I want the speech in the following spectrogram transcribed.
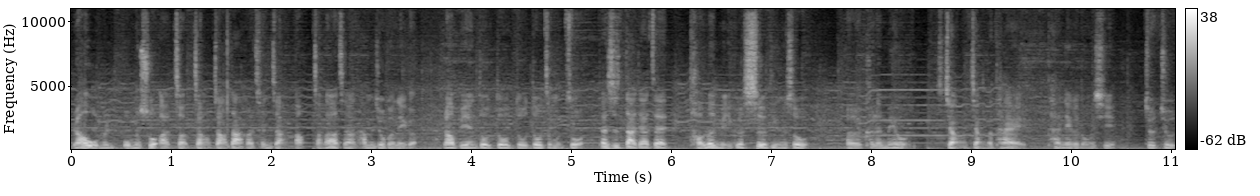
然后我们我们说啊长长长大和成长啊长大成长，他们就会那个，然后别人都都都都这么做，但是大家在讨论每一个设定的时候，呃，可能没有讲讲的太太那个东西，就就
